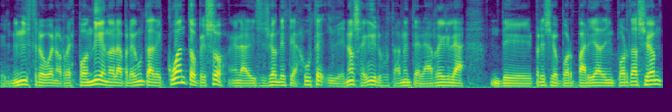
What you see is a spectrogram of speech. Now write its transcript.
El ministro, bueno, respondiendo a la pregunta de cuánto pesó en la decisión de este ajuste y de no seguir justamente la regla de precio por paridad de importación,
